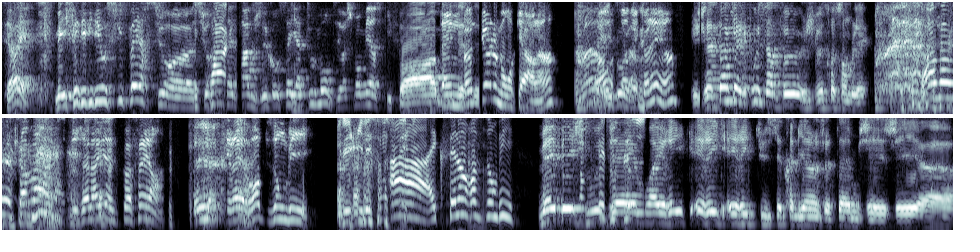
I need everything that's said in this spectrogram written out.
C'est vrai. Mais il fait des vidéos super sur, euh, sur Instagram. Je le conseille à tout le monde. C'est vachement bien ce qu'il fait. Oh, T'as une bonne gueule, mon Karl, hein? Non, sans là. déconner, hein J'attends qu'elle pousse un peu, je veux te ressembler. Ah non, mais ça va Déjà là, il y a de quoi faire. Je dirais Rob Zombie. Il est, il est censé. Ah, excellent Rob Zombie. Mais, mais je vous aime, moi, Eric, Eric, Eric, tu sais très bien, je t'aime. J'ai, j'ai euh,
